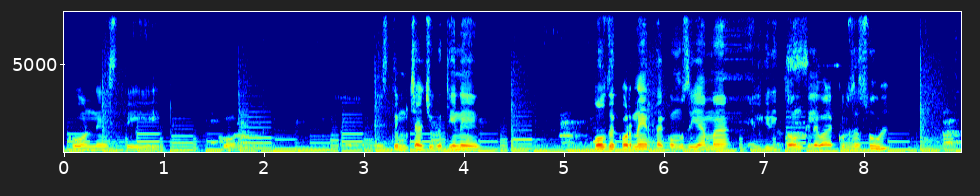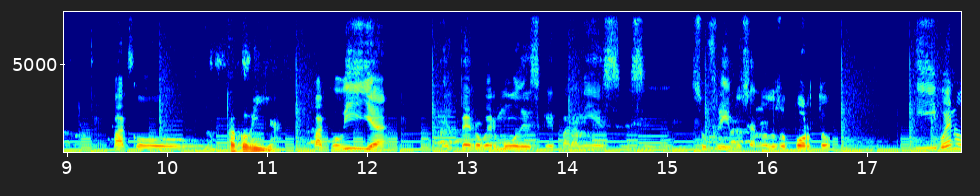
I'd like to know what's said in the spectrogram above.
con este, con este muchacho que tiene voz de corneta, ¿cómo se llama? El gritón que le va al Cruz Azul, Paco, Paco Villa. Paco Villa, el perro Bermúdez, que para mí es, es sufrible, o sea, no lo soporto. Y bueno,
